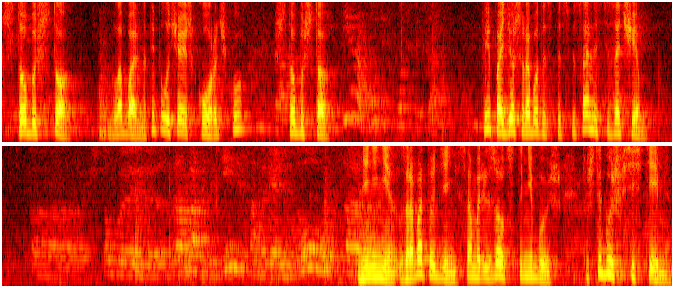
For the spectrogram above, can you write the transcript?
чтобы что? Глобально. Ты получаешь корочку, чтобы что? Ты пойдешь работать в специальности. Зачем? э, чтобы зарабатывать деньги, самореализовываться. Не-не-не, зарабатывать деньги, самореализовываться ты не будешь. Потому что ты будешь в системе.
